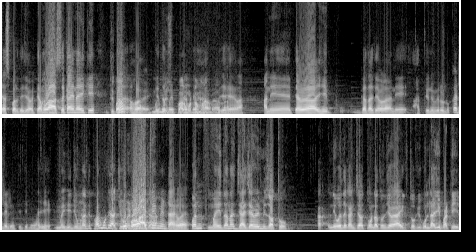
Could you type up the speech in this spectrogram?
त्या स्पर्धेच्या. त्यामुळे असं काय नाही की होय मग तिथं म्हणजे हा. म्हणजे हे. आणि त्यावेळा ही गदा त्यावेळा आणि हत्तीनं मिरवणूक काढलेली होती तिने माझी मग ही जीवनातली फार मोठी अचिव्हमेंट अचिव्हमेंट आहे होय पण मैदानात ज्या ज्या वेळी मी जातो निवेदकांच्या तोंडातून जेव्हा ऐकतो की गुंडाजी पाटील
